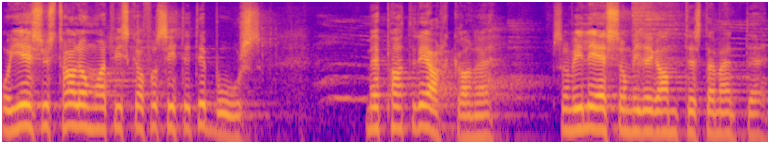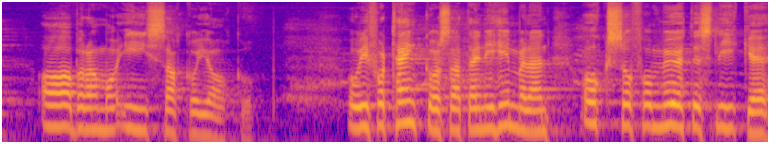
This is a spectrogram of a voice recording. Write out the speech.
Og Jesus taler om at vi skal få sitte til bords med patriarkene som vi leser om i Det gamle testamentet. Abraham og Isak og Jakob. Og vi får tenke oss at en i himmelen også får møte slike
